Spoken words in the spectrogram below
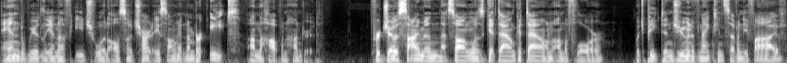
and weirdly enough, each would also chart a song at number 8 on the Hot 100. For Joe Simon, that song was Get Down, Get Down on the Floor, which peaked in June of 1975.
